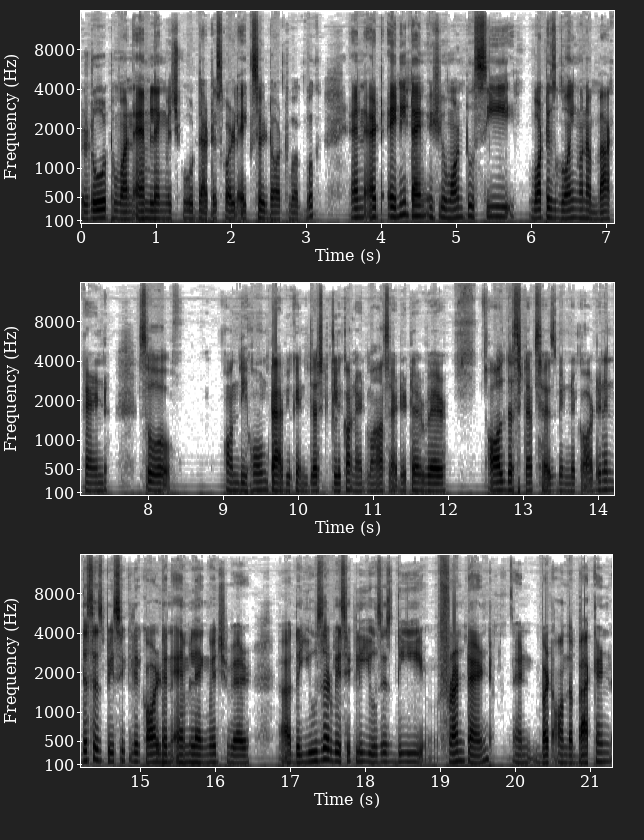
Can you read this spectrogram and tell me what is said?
wrote one m language code that is called excel.workbook and at any time if you want to see what is going on a backend so on the home tab you can just click on advanced editor where all the steps has been recorded. And this is basically called an M language where uh, the user basically uses the front end and but on the back end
